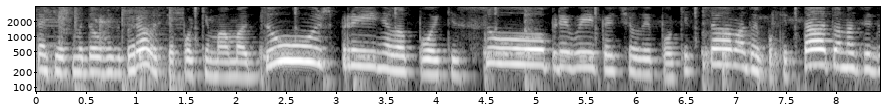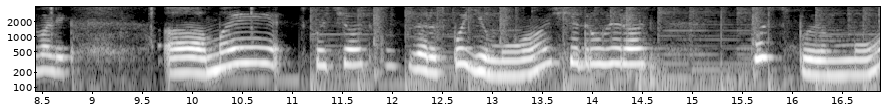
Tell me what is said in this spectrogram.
так як ми довго збиралися, поки мама душ прийняла, поки соплі викачали, поки там, ну, поки тато нас відволік. А, Ми спочатку зараз поїмо ще другий раз, поспимо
